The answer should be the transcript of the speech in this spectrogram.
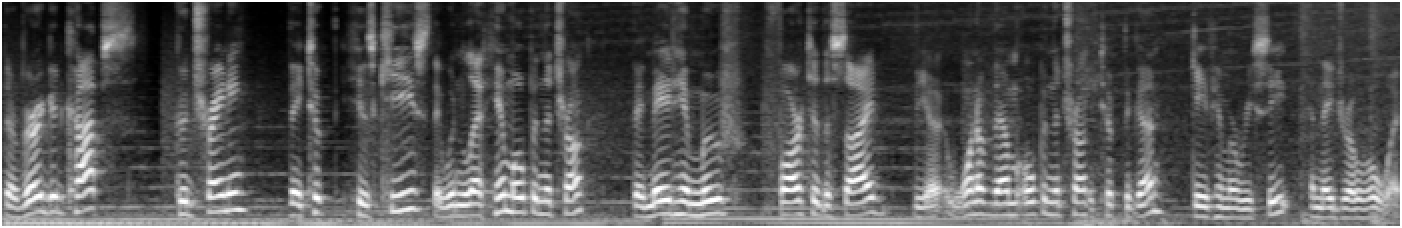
they're very good cops, good training. They took his keys, they wouldn't let him open the trunk. They made him move far to the side. The, uh, one of them opened the trunk, took the gun, gave him a receipt, and they drove away.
